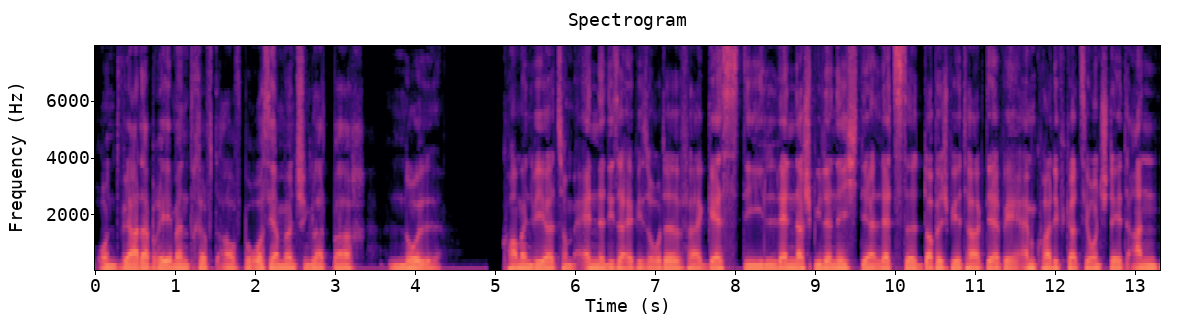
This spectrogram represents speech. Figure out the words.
und Werder Bremen trifft auf Borussia Mönchengladbach 0 kommen wir zum Ende dieser Episode. Vergesst die Länderspiele nicht. Der letzte Doppelspieltag der WM-Qualifikation steht an.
